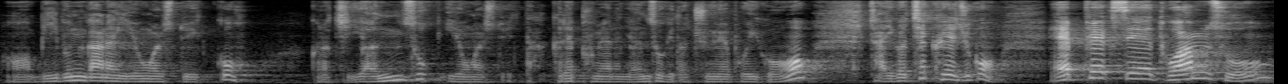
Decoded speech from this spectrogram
어, 미분 가능 이용할 수도 있고 그렇지 연속 이용할 수도 있다. 그래프면은 연속이 더 중요해 보이고 자 이거 체크해 주고 fx의 도함수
